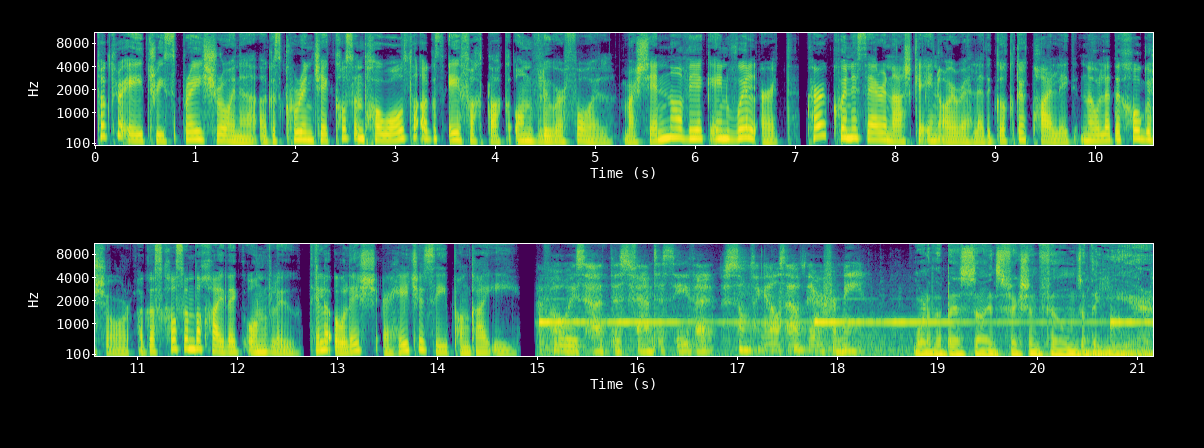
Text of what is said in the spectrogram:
Tugtar é trí spréisróine agus cuann sé cos an thoháilta agus éfachtach ón bhlú ar fáil, mar sin ná bhíag é bhfuil airt, chur cuiine ar an asce in áire le de gugtar tailig nó le de chogaseir agus chosan do chailig ón bhlú, tuile ólis ar hsc.caí. I've always had this fantasy that there's something else out there for me. One of the best science fiction films of the year.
